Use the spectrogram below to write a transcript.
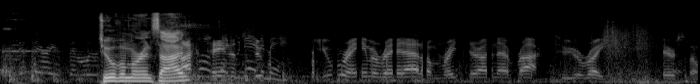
This area's been looted. Two of them are inside. Rock Contact chain with is super. enemy. You were aiming right at him, right there on that rock to your right. There's some.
